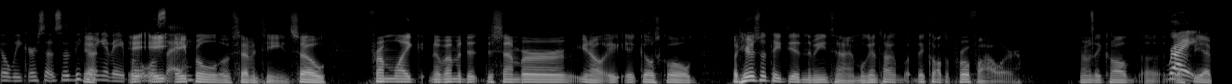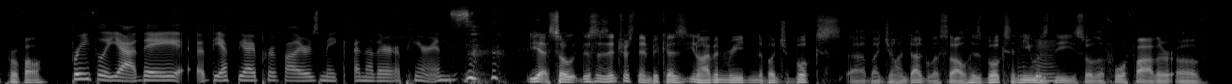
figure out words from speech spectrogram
a week or so. So the beginning of April, A- we'll a- say. April of 17. So from like November to December, you know, it, it goes cold. But here's what they did in the meantime. We're going to talk about, they called the profiler. Remember they called uh, the FBI profiler? briefly, yeah, they uh, the FBI profilers make another appearance. Yeah, so this is interesting because you know I've been reading a bunch of books uh, by John Douglas, all his books, and he was Mhm. the sort of the forefather of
